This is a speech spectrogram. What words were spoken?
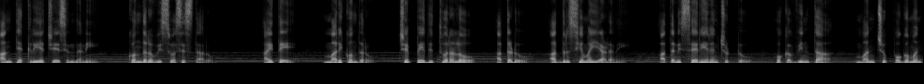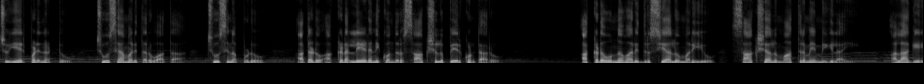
అంత్యక్రియ చేసిందని కొందరు విశ్వసిస్తారు. అయితే మరికొందరు చెప్పేది త్వరలో అతడు అదృశ్యమయ్యాడని అతని శరీరం చుట్టూ ఒక వింత మంచు పొగమంచు ఏర్పడినట్టు చూశామని తరువాత చూసినప్పుడు అతడు అక్కడ లేడని కొందరు సాక్షులు పేర్కొంటారు. అక్కడ ఉన్నవారి దృశ్యాలు మరియు సాక్ష్యాలు మాత్రమే మిగిలాయి. అలాగే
